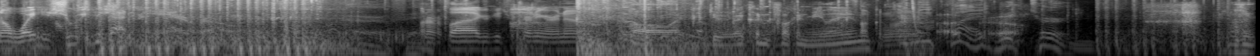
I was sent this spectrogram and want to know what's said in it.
No way he's shooting me out of the air, bro. On our flag, he's returning right now. Oh, I, dude, I couldn't fucking melee him. Fucking way. Flag bro. Another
